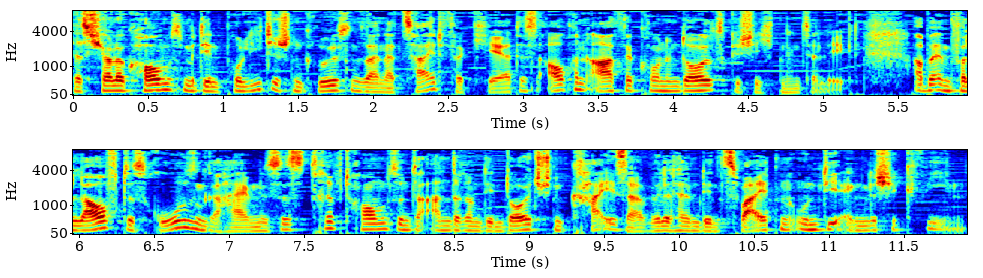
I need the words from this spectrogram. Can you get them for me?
Dass Sherlock Holmes mit den politischen Größen seiner Zeit verkehrt, ist auch in Arthur Conan Doyles Geschichten hinterlegt. Aber im Verlauf des Rosengeheimnisses trifft Holmes unter anderem den deutschen Kaiser Wilhelm II. und die englische Queen.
